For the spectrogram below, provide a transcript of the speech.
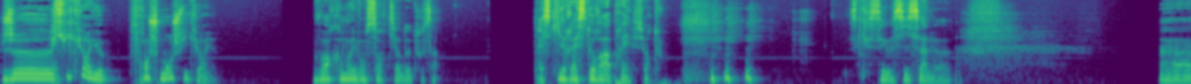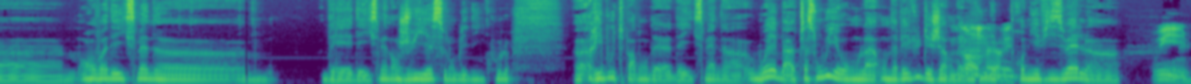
Je suis curieux. Franchement, je suis curieux. Voir comment ils vont sortir de tout ça. Est-ce qu'il restera après, surtout? Parce que c'est aussi ça le... Euh, on revoit des X-Men, euh, des, des X-Men en juillet selon Bleeding Cool. Euh, reboot pardon des, des X-Men. ouais, bah de toute façon oui, on l'a, on avait vu déjà, on avait vu les premiers visuels. oui.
